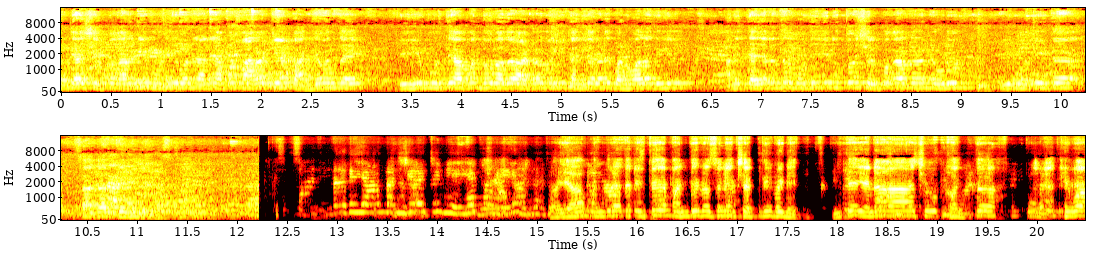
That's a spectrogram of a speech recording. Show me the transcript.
त्या शिल्पकारांनी मूर्ती बनवली आणि आपण महाराष्ट्रीयन भाग्यवंत आहे. की ही मूर्ती आपण दोन हजार अठरा रोजी त्यांच्याकडे बनवायला दिली आणि त्याच्यानंतर मोदीजींनी तो शिल्पकार निवडून ही मूर्ती इथं साकार केलेली आहे. या मंदिरात इथे मंदिर असून एक शक्तीपीठ आहे. इथे येणारा शिव भक्त किंवा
